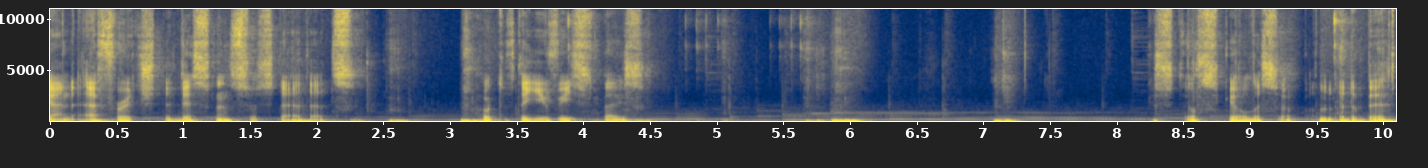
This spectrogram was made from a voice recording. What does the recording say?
Of average the distances there that's out of the UV space. Still scale this up a little bit.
